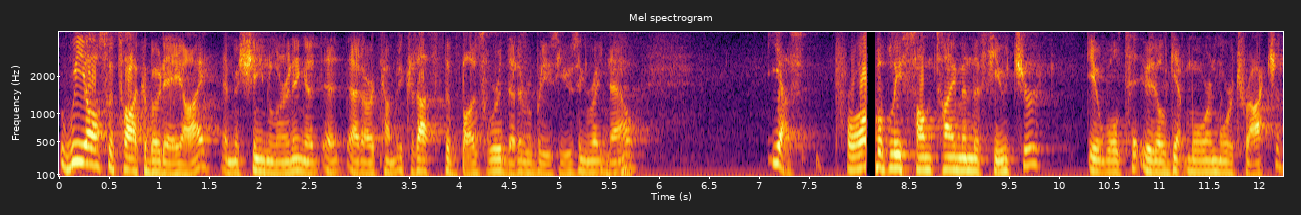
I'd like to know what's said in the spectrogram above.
We also talk about AI and machine learning at, at, at our company because that's the buzzword that everybody's using right mm-hmm. now. Yes, probably sometime in the future it will t- it'll get more and more traction,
